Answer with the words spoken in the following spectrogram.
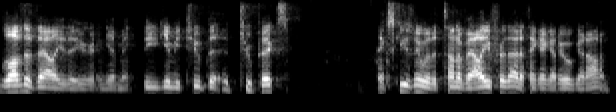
Love the value that you're going to give me. You give me two two picks. Excuse me, with a ton of value for that. I think I got to go get on them.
